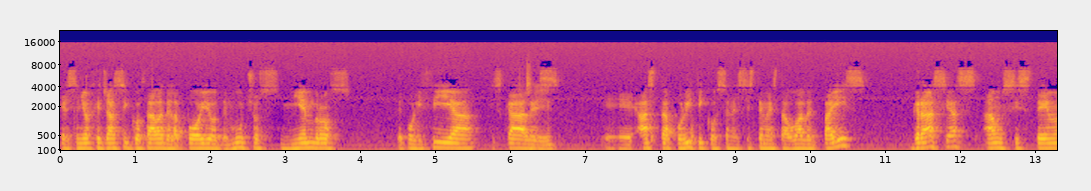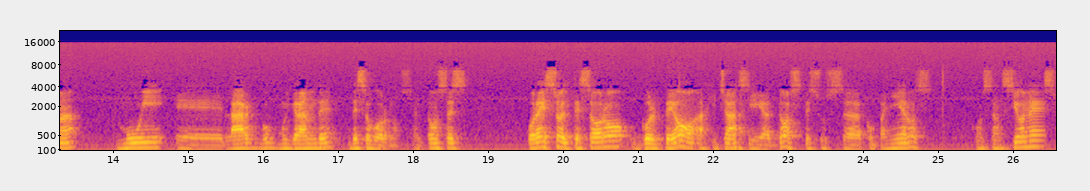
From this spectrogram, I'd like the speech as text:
el señor Hejazi gozaba del apoyo de muchos miembros de policía, fiscales, eh, hasta políticos en el sistema estatal del país, gracias a un sistema muy eh, largo, muy grande de sobornos. Entonces, por eso el Tesoro golpeó a Hijazi y a dos de sus eh, compañeros con sanciones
